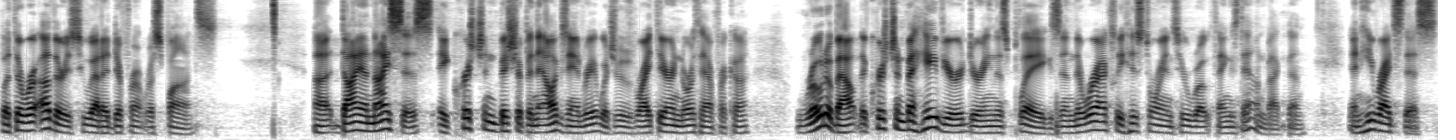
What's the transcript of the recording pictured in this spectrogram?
But there were others who had a different response. Uh, Dionysius, a Christian bishop in Alexandria, which was right there in North Africa, wrote about the Christian behavior during this plagues. And there were actually historians who wrote things down back then. And he writes this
